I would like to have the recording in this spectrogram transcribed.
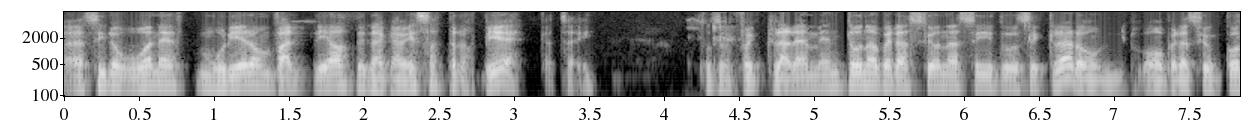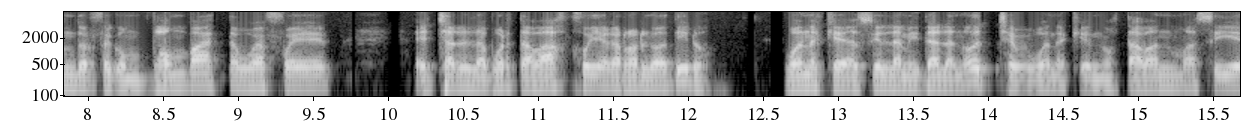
así los buenos murieron baleados de la cabeza hasta los pies, ¿cachai? Entonces fue claramente una operación así, tú decís, claro, operación Cóndor fue con bomba, esta weá fue echarle la puerta abajo y agarrarlo a tiro. Bueno, es que así en la mitad de la noche, bueno, es que no estaban así,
